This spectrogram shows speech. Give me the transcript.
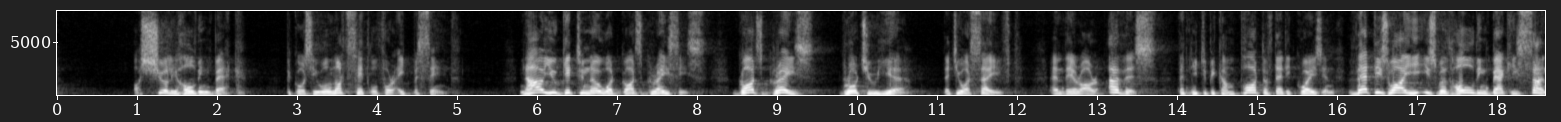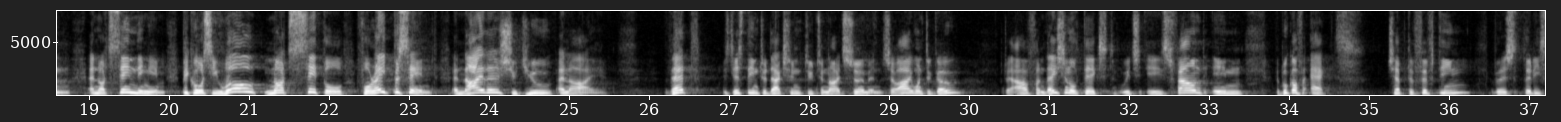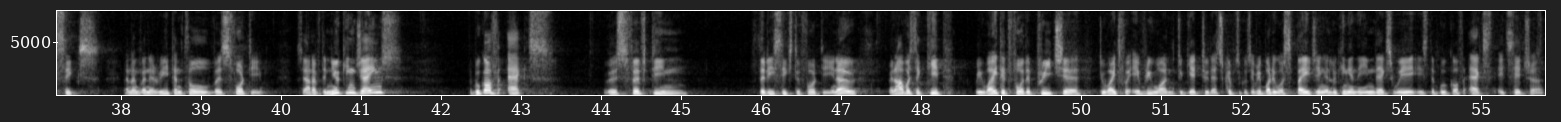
are surely holding back because he will not settle for 8%. Now you get to know what God's grace is. God's grace brought you here, that you are saved. And there are others that need to become part of that equation. That is why he is withholding back his son and not sending him, because he will not settle for 8%, and neither should you and I. That is just the introduction to tonight's sermon. So I want to go to our foundational text, which is found in the book of Acts, chapter 15, verse 36 and I'm going to read until verse 40. So, out of the New King James, the book of Acts, verse 15, 36 to 40. You know, when I was a kid, we waited for the preacher to wait for everyone to get to that scripture because everybody was paging and looking in the index where is the book of Acts, etc.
